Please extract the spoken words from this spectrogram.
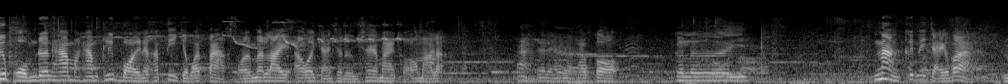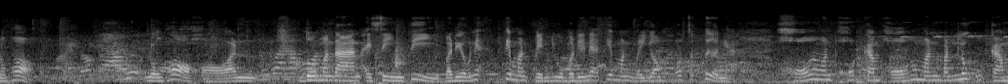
คือผมเดินทางมาทำคลิปบ่อยนะครับ ที่จังหวัดตากสอยมาลัยเอาอาจารย์เฉลิมชัยมาก็เอามาละอะได้แล้วนะครับก็ก็เลย นั่งขึ้นในใจว่าหลวงพ่อหลวงพ่อขอโดนบันดาลไอ้สิ่งที่บเดียวเนี่ยที่มันเป็นอยู่บเดียวเนี่ยที่มันไม่ยอมพ้นสักเตือนเนี่ย ขอให้มันพ้นกรรมขอให้มันบรรลุกรรม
